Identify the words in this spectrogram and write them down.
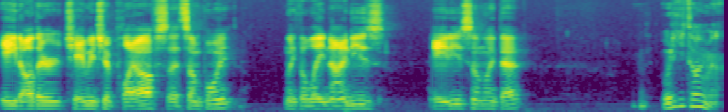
eight other championship playoffs at some point, like the late 90s, 80s, something like that? What are you talking about?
